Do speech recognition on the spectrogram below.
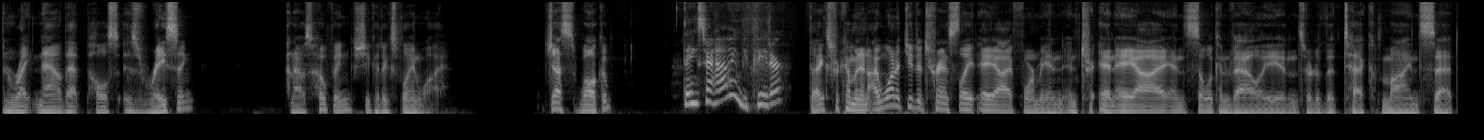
and right now that pulse is racing. And I was hoping she could explain why. Jess, welcome. Thanks for having me, Peter. Thanks for coming in. I wanted you to translate AI for me and, and, and, AI and Silicon Valley and sort of the tech mindset.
